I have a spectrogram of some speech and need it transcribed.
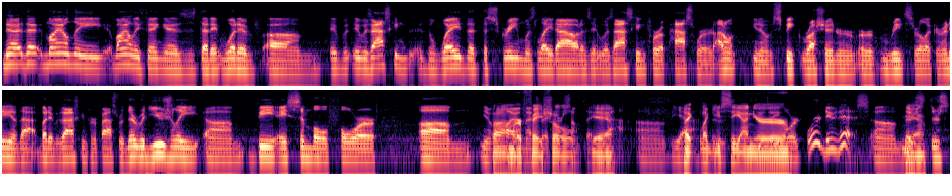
No, the, my only my only thing is, is that it would have um, it it was asking the way that the screen was laid out as it was asking for a password. I don't you know speak Russian or, or read Cyrillic or any of that, but it was asking for a password. There would usually um, be a symbol for um, you know or facial, something. yeah. Um, yeah. Like- like you see on your- or or do this. Um, there's Yeah. there's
